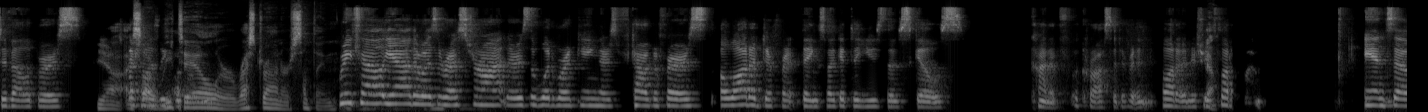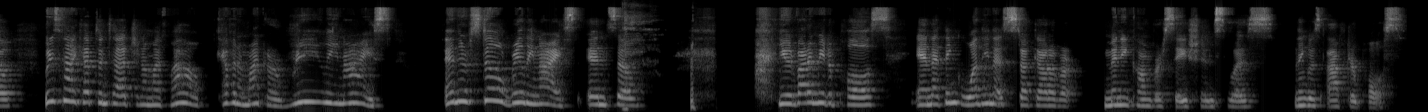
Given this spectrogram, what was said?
developers. Yeah, I saw retail or a restaurant or something. Retail, yeah, there was a restaurant, there's the woodworking, there's photographers, a lot of different things. So I get to use those skills kind of across the different a lot of industries. Yeah. A lot of fun. And so we just kind of kept in touch and I'm like, wow, Kevin and Mike are really nice. And they're still really nice. And so you invited me to Pulse. And I think one thing that stuck out of our many conversations was I think it was after Pulse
